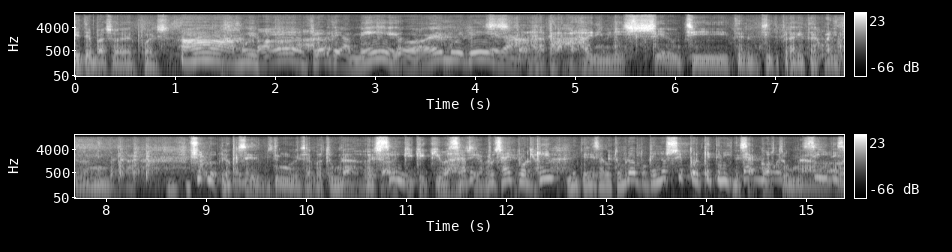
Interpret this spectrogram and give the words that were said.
¿Y qué te pasó después? Ah, muy bien, flor de amigo, es muy Para, linda. para, para, para, vení, era un chiste, era un chiste. Espera que está Juanito también. Yo lo- Lo que pasa es que tengo desacostumbrado. ¿sabes? Sí, ¿Qué, qué, qué ibas a ¿sabe- decir? pues, ¿Sabes por qué me tenés acostumbrado? Porque no sé por qué tenés tan buen- Desacostumbrado, Sí, a ver si me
